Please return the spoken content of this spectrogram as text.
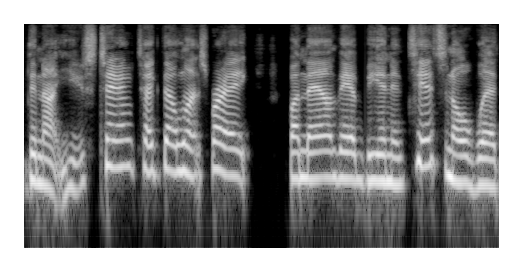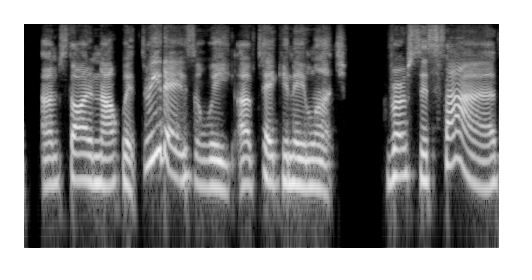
they're not used to take their lunch break, but now they're being intentional with I'm starting off with three days a week of taking a lunch versus five.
